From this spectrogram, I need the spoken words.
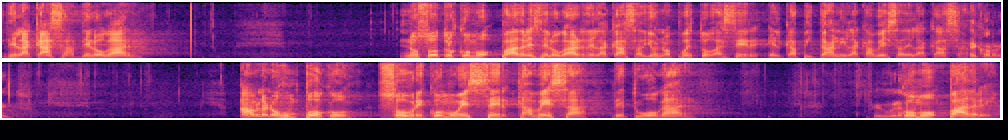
de la casa, del hogar. Nosotros como padres del hogar, de la casa, Dios nos ha puesto a ser el capitán y la cabeza de la casa. Es correcto. Háblanos un poco sobre cómo es ser cabeza de tu hogar, Figúrate. como padre.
